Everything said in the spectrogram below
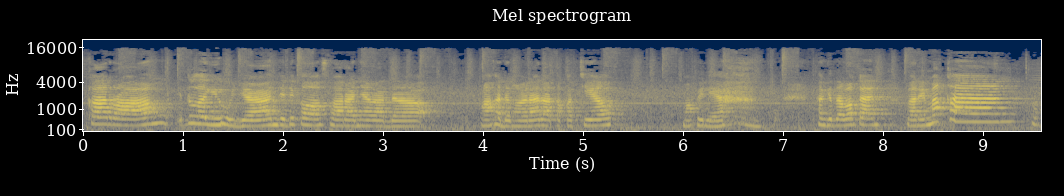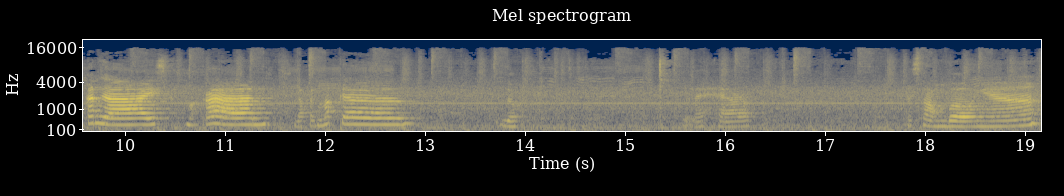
sekarang itu lagi hujan, jadi kalau suaranya ada nggak kedengaran atau kecil, maafin ya. Kan kita makan. Mari makan. Makan guys. Makan. Dapat makan. Duh. Leher. Sambalnya.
